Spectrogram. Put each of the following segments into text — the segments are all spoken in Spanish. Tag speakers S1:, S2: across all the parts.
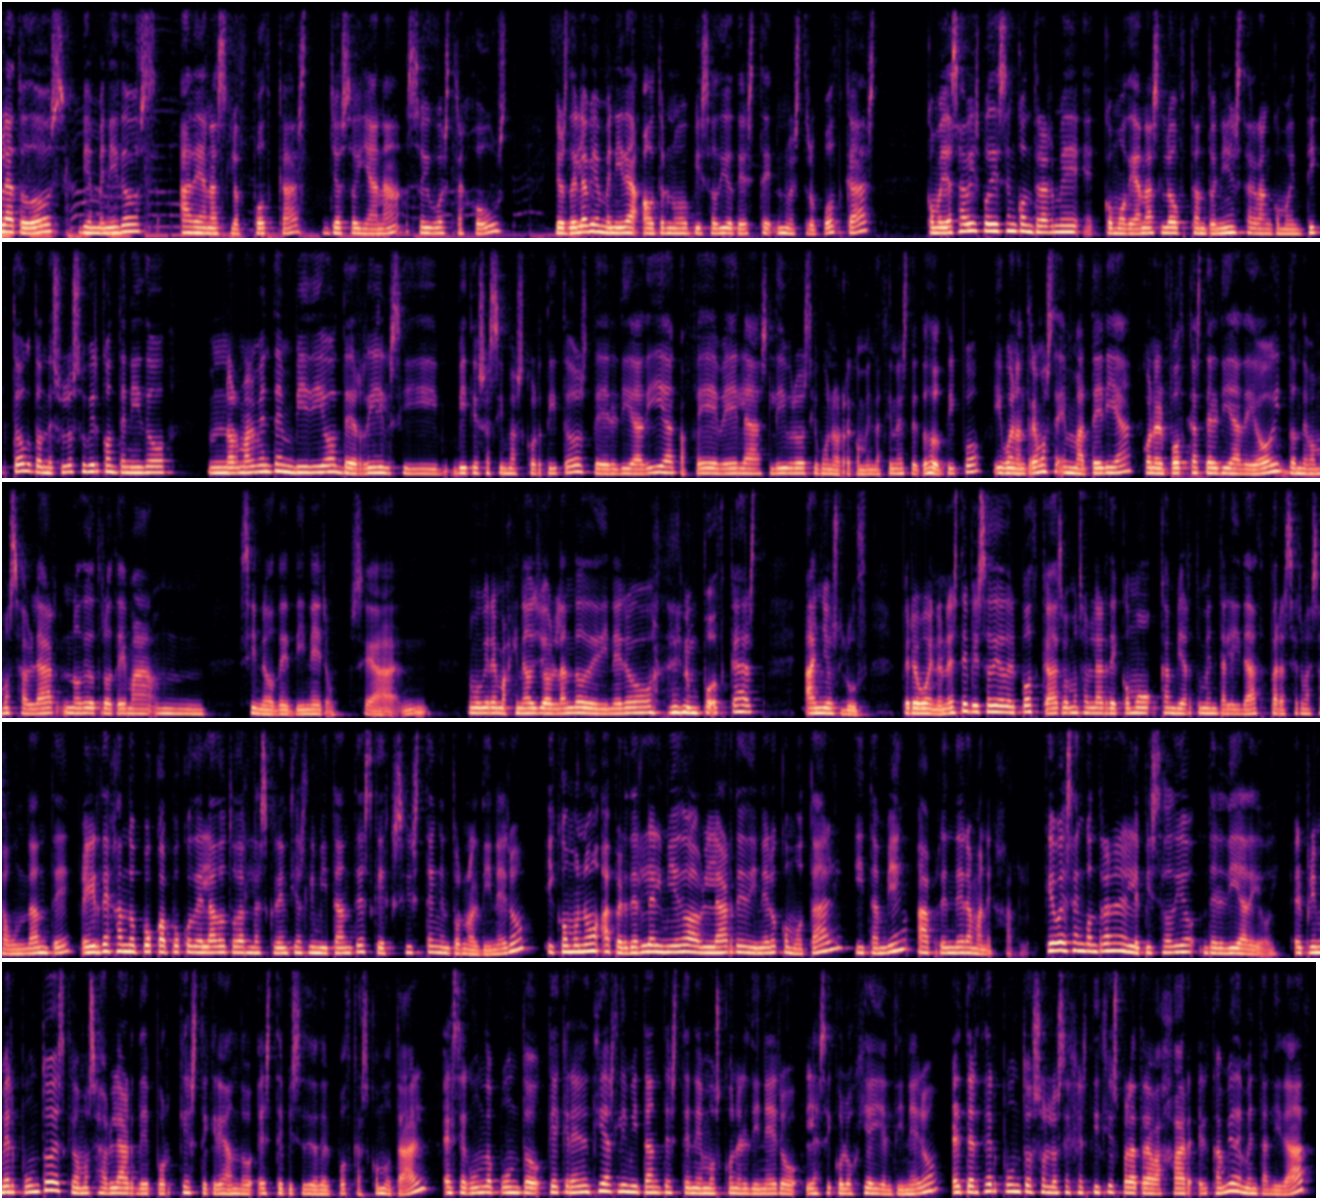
S1: Hola a todos, bienvenidos a The Anna's Love Podcast. Yo soy Ana, soy vuestra host y os doy la bienvenida a otro nuevo episodio de este nuestro podcast. Como ya sabéis, podéis encontrarme como The Anna's Love tanto en Instagram como en TikTok, donde suelo subir contenido Normalmente en vídeo de reels y vídeos así más cortitos del día a día, café, velas, libros y bueno, recomendaciones de todo tipo. Y bueno, entremos en materia con el podcast del día de hoy, donde vamos a hablar no de otro tema, mm, sino de dinero. O sea, no me hubiera imaginado yo hablando de dinero en un podcast años luz. Pero bueno, en este episodio del podcast vamos a hablar de cómo cambiar tu mentalidad para ser más abundante e ir dejando poco a poco de lado todas las creencias limitantes que existen en torno al dinero y, cómo no, a perderle el miedo a hablar de dinero como tal y también a aprender a manejarlo. ¿Qué vais a encontrar en el episodio del día de hoy? El primer punto es que vamos a hablar de por qué estoy creando este episodio del podcast como tal. El segundo punto, qué creencias limitantes tenemos con el dinero, la psicología y el dinero. El tercer punto son los ejercicios para trabajar el cambio de mentalidad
